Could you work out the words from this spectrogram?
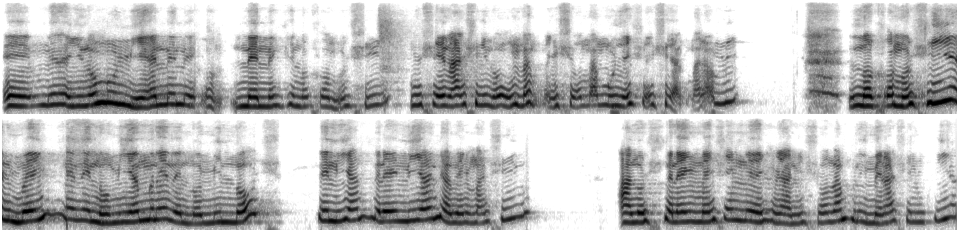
Eh, me ha ido muy bien desde, que lo conocí. Usted ha sido una persona muy especial para mí. Lo conocí el 20 de noviembre del 2002 Tenía tres días de haber nacido. A los tres meses me realizó la primera cirugía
